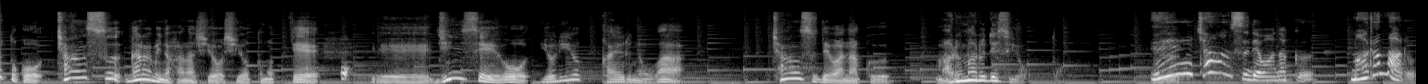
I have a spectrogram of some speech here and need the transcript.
ちょっとこうチャンス絡みの話をしようと思ってお、えー人生をよりよく変えるのはチャンスではなく〇〇ですよと。えー、チャンスではなくまるまる？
